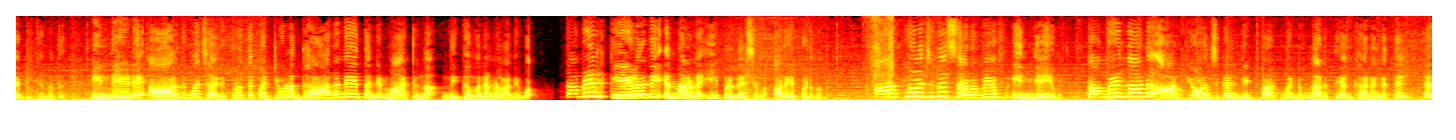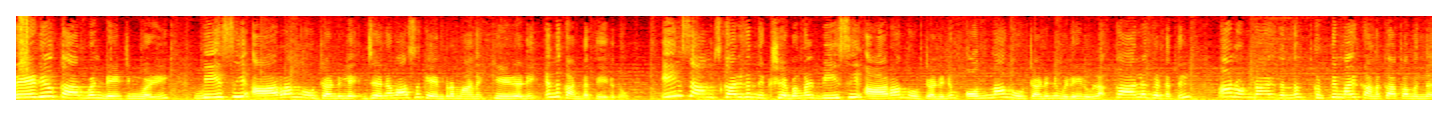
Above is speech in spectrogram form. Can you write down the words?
ലഭിക്കുന്നത്. ഇന്ത്യയുടെ ആദിമ ചരിത്രത്തെ പറ്റിയുള്ള ധാരണയെ തന്നെ മാറ്റുന്ന നിഗമനങ്ങളാണിവ. കീഴടി എന്നാണ് ഈ പ്രദേശം അറിയപ്പെടുന്നത്. ആർക്കിയോളജിക്കൽ സർവേ ഓഫ് ഇന്ത്യയും തമിഴ്നാട് ആർക്കിയോളജിക്കൽ ഡിപ്പാർട്ട്മെന്റും നടത്തിയ ഖനനത്തിൽ റേഡിയോ കാർബൺ ഡേറ്റിംഗ് വഴി ബി സി ആറാം നൂറ്റാണ്ടിലെ ജനവാസ കേന്ദ്രമാണ് കീഴടി എന്ന് കണ്ടെത്തിയിരുന്നു. ഈ സാംസ്കാരിക നിക്ഷേപങ്ങൾ ബി സി ആറാം നൂറ്റാണ്ടിനും ഒന്നാം നൂറ്റാണ്ടിനും ഇടയിലുള്ള കാലഘട്ടത്തിൽ ആണ് ഉണ്ടായതെന്നും കൃത്യമായി കണക്കാക്കാമെന്ന്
